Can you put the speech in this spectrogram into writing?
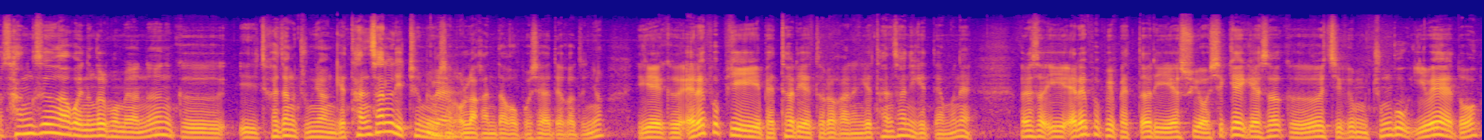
상승하고 있는 걸 보면은 그 이 가장 중요한 게 탄산 리튬이 네. 우선 올라간다고 보셔야 되거든요. 이게 그 LFP 배터리에 들어가는 게 탄산이기 때문에 그래서 이 LFP 배터리의 수요 쉽게 얘기해서 그 지금 중국 이외에도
